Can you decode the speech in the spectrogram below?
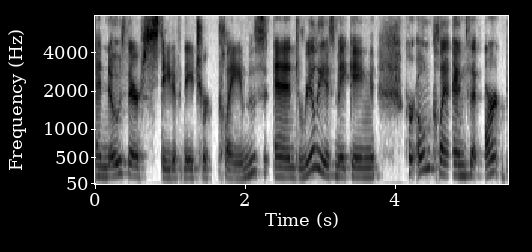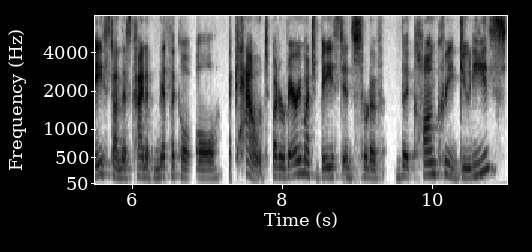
and knows their state of nature claims and really is making her own claims that aren't based on this kind kind of mythical account, but are very much based in sort of the concrete duties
